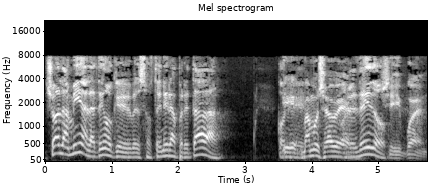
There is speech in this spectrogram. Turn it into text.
Yo a la mía la tengo que sostener apretada. Con Eh, el- vamos a ver. Con el dedo. Sí, bueno.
